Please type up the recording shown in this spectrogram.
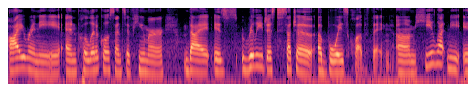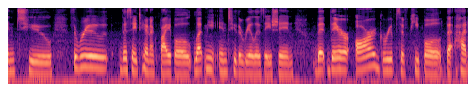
irony and political sense of humor that is really just such a, a boys club thing. Um, he let me into, through the Satanic Bible, let me into the realization that there are groups of people that had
